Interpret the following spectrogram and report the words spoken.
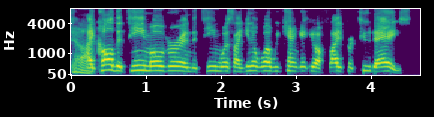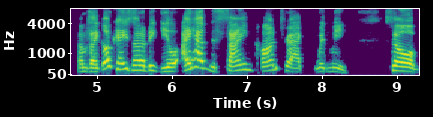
Yeah. I called the team over, and the team was like, you know what, we can't get you a flight for two days. I was like, okay, it's not a big deal. I have the signed contract with me. So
